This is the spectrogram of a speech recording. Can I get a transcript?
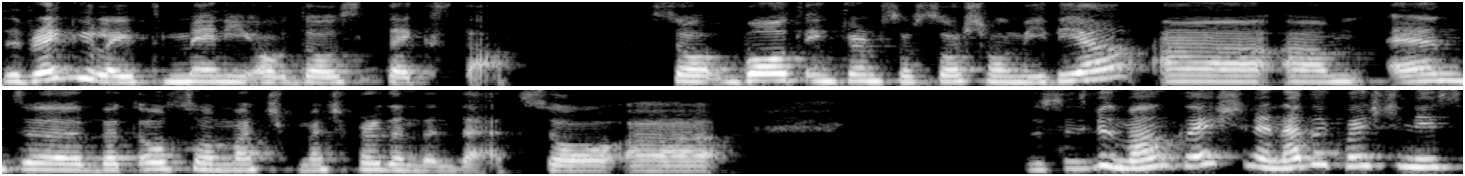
regulate many of those tech stuff? So both in terms of social media uh, um, and uh, but also much much further than that. So uh, this is one question. Another question is,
